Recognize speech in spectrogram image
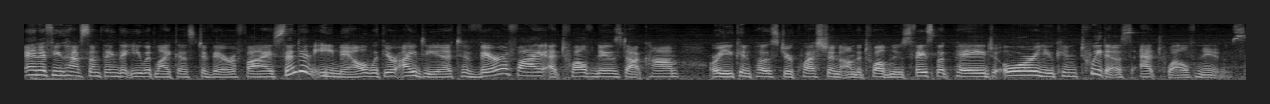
And if you have something that you would like us to verify, send an email with your idea to verify at 12news.com, or you can post your question on the 12 News Facebook page, or you can tweet us at 12 News.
